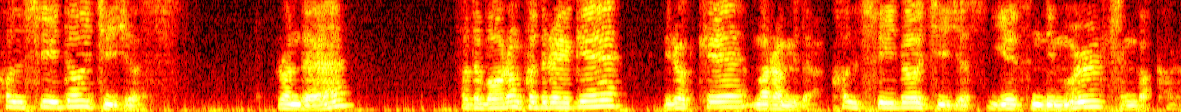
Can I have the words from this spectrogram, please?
Consider Jesus. 그런데 사도 바울은 그들에게 이렇게 말합니다. Consider Jesus. 예수님을 생각하라.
